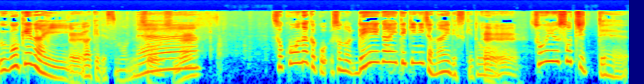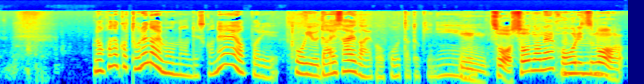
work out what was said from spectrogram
動けないええわけですもんね。そうですね。そこをなんかこう、その例外的にじゃないですけど、ええそういう措置って、なかなか取れないもんなんですかね、やっぱり。こういう大災害が起こった時うに。ん、そう。そのね法律も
